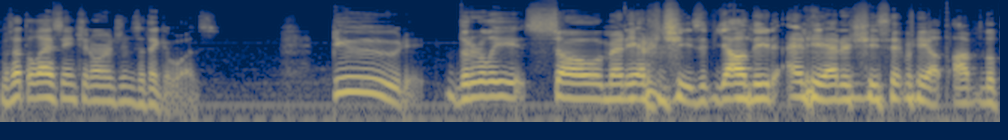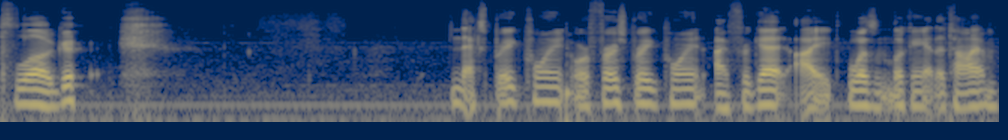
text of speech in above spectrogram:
Was that the last Ancient Origins? I think it was. Dude, literally so many energies. If y'all need any energies, hit me up. I'm the plug. Next breakpoint or first breakpoint, I forget. I wasn't looking at the time.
